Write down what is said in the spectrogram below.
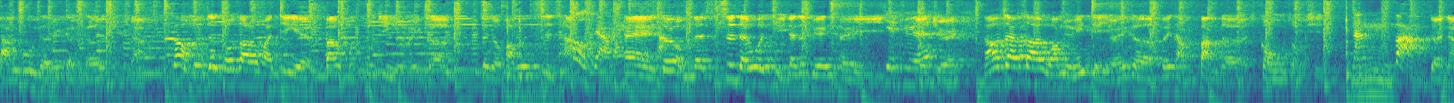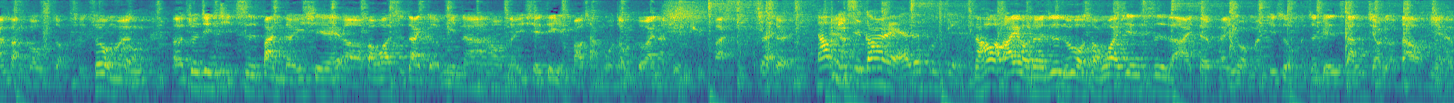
党部的一个格局啊。那我们这周遭的环境也帮我们附近有一个这个黄昏市场哎，所以我们的吃的问题在这边可以解决解决。然后再稍微往远一点，有一个非常棒的购物中心。南纺。对，南纺购物中心，所以我们呃最近几次办的一些呃，包括时代革命啊，然后的一些电影包场活动都在那边举办。对对，然后平时公园也在这附近。然后还有呢，就是如果从外县市来的朋友们，其实我们这边上交流道也很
